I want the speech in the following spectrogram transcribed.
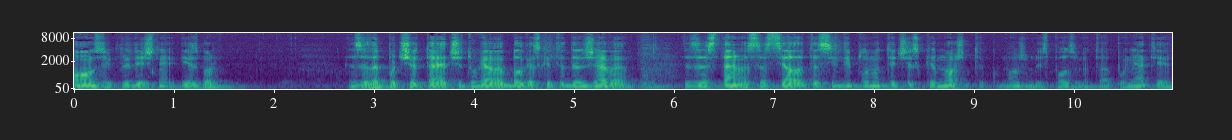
онзи предишния избор, за да подчертая, че тогава българската държава застана с цялата си дипломатическа мощ, ако можем да използваме това понятие,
